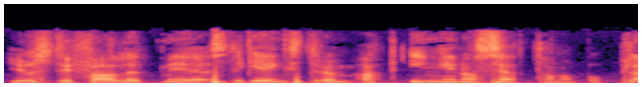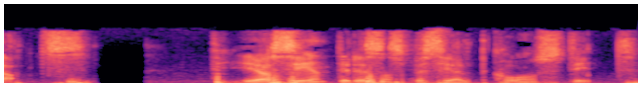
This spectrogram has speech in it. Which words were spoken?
just i fallet med Stig Engström att ingen har sett honom på plats. Jag ser inte det som speciellt konstigt.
